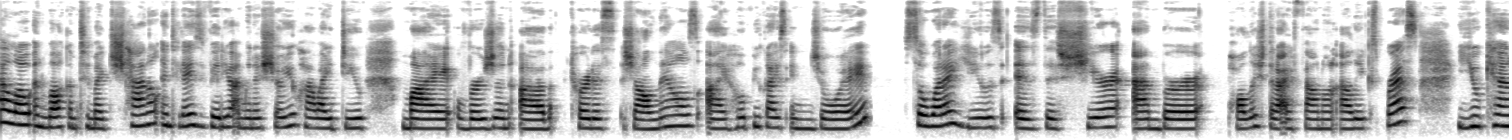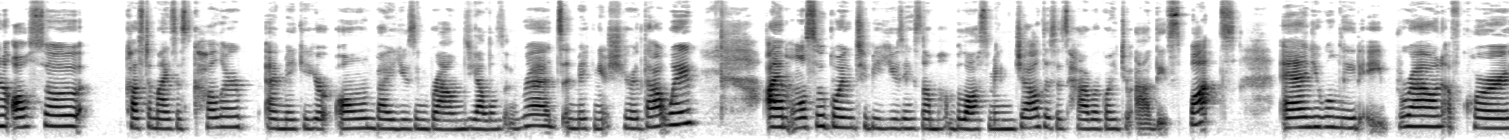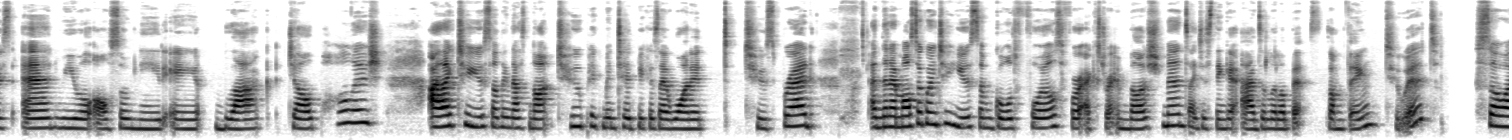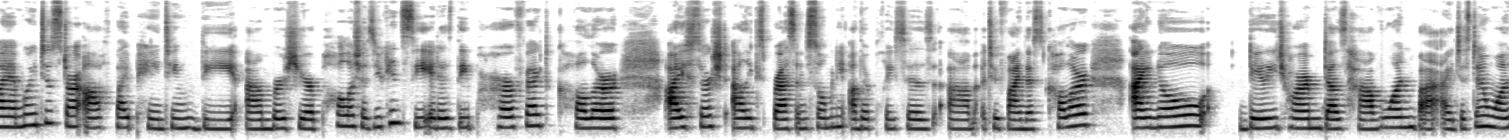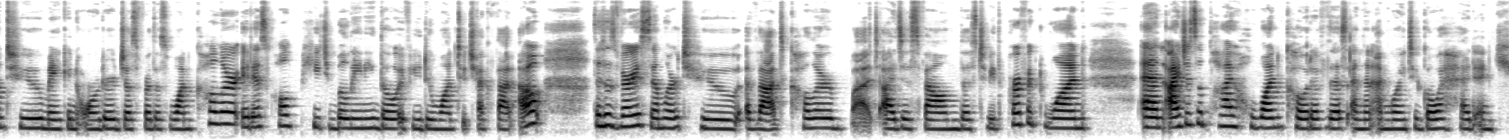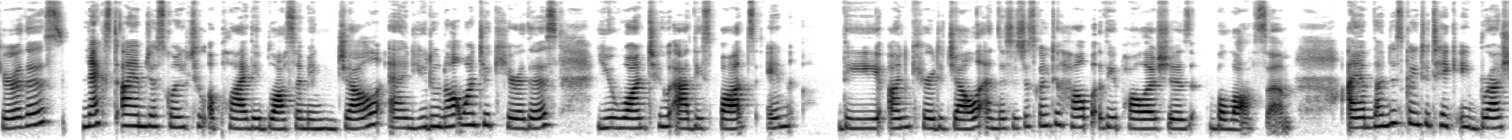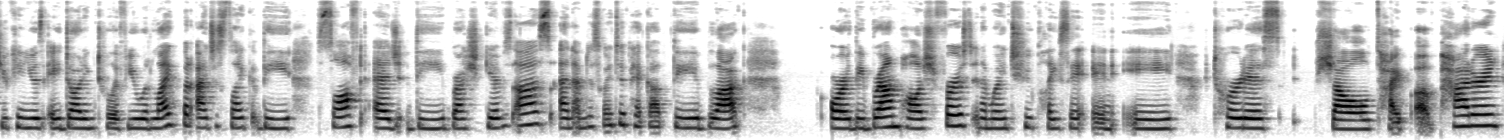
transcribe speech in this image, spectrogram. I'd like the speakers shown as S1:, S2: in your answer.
S1: Hello and welcome to my channel. In today's video, I'm going to show you how I do my version of tortoise shell nails. I hope you guys enjoy. So what I use is this sheer amber polish that I found on AliExpress. You can also customize this color and make it your own by using browns, yellows, and reds and making it sheer that way. I am also going to be using some blossoming gel. This is how we're going to add these spots. And you will need a brown, of course, and we will also need a black gel polish. I like to use something that's not too pigmented because I want it to spread. And then I'm also going to use some gold foils for extra embellishment. I just think it adds a little bit something to it. So I am going to start off by painting the Amber Sheer Polish. As you can see, it is the perfect color. I searched AliExpress and so many other places um, to find this color. I know Daily Charme does have one, but I just didn't want to make an order just for this one color. It is called Peach Bellini though if you do want to check that out. This is very similar to that color, but I just found this to be the perfect one. And I just apply one coat of this and then I'm going to go ahead and cure this. Next, I am just going to apply the Blossoming Gel and you do not want to cure this. You want to add these spots in the uncured gel and this is just going to help the polishes blossom. I am then just going to take a brush, you can use a dotting tool if you would like, but I just like the soft edge the brush gives us and I'm just going to pick up the black or the brown polish first and I'm going to place it in a tortoise shell type of pattern.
